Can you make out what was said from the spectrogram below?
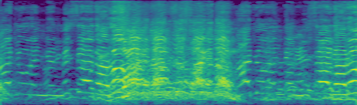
రాజీవ్ రంజన్ మిశ్రా గారు రాజీవ్ రంజన్ మిశ్రా గారు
